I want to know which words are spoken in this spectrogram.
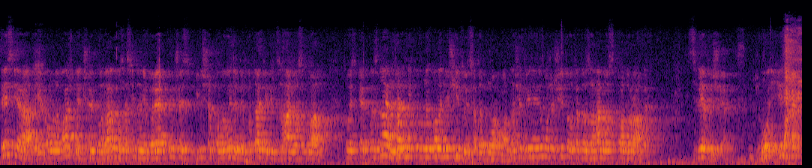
Сесія ради є повноважна, якщо в пленарному засіданні бере участь більше половини депутатів від загального складу. Тобто, як ми знаємо, мене ніколи- не вчитується до норма, значить він не може вчитувати до загального складу ради. Следующее. Ну, є так-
